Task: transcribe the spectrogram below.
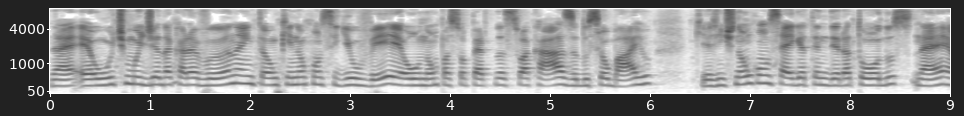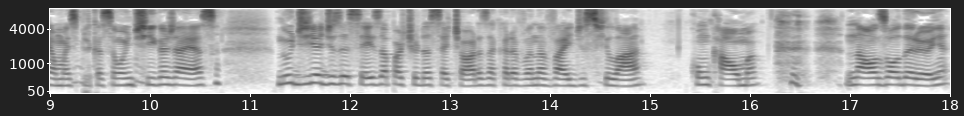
Né? É o último dia da caravana, então quem não conseguiu ver ou não passou perto da sua casa, do seu bairro, que a gente não consegue atender a todos, né? É uma explicação antiga já essa. No dia 16, a partir das 7 horas, a caravana vai desfilar com calma na Oswaldo Aranha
